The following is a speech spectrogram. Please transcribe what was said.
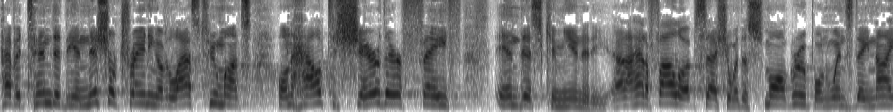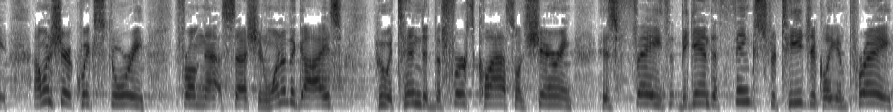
have attended the initial training over the last two months on how to share their faith in this community. And I had a follow up session with a small group on Wednesday night. I want to share a quick story from that session. One of the guys who attended the first class on sharing his faith began to think strategically and pray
